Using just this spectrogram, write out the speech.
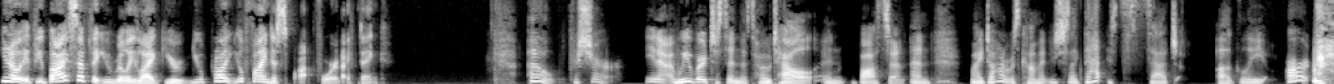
You know, if you buy stuff that you really like, you're, you'll probably, you'll find a spot for it, I think. Oh, for sure. You know, we were just in this hotel in Boston and my daughter was commenting. She's like, that is such ugly art. like,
